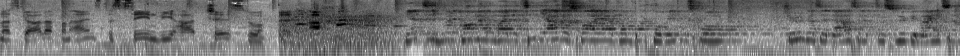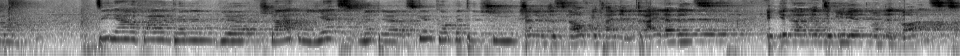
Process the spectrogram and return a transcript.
einer Skala von 1 bis 10, wie hart chillst du? 8. Herzlich willkommen bei der 10-Jahresfeier von Paco Regensburg. Schön, dass ihr da seid, dass wir gemeinsam 10 Jahre feiern können. Wir starten jetzt mit der Skill Competition. Challenges sind aufgeteilt in drei Levels: Beginner, Intermediate und Advanced.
